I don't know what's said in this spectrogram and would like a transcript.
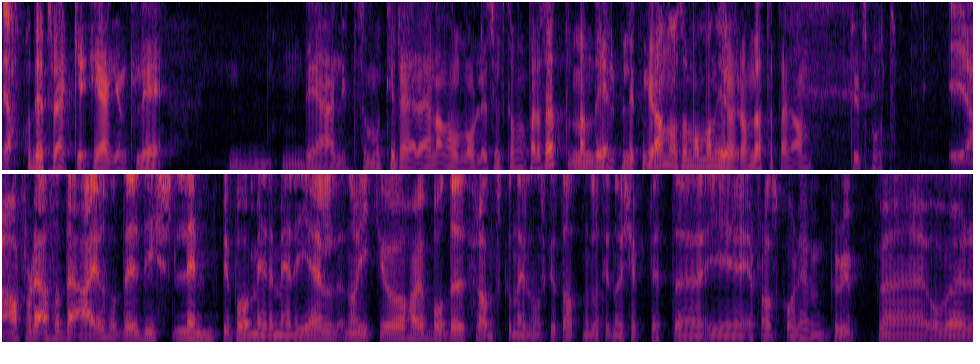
Ja. Og det tror jeg ikke egentlig Det er litt som å kurere en alvorlig sykdom med Paracet, men det hjelper lite grann, og så må man gjøre om dette på et eller annet tidspunkt. Ja, for det, altså, det er jo sånn at de lemper på mer og mer gjeld. Nå jo, har jo både franske og nederlandske staten gått inn og kjøpt litt uh, i Air France KLM Group uh, over,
